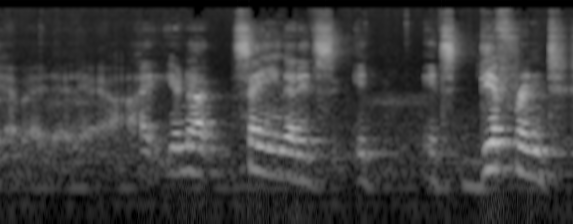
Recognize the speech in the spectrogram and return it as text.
I, you're not saying that it's it it's different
